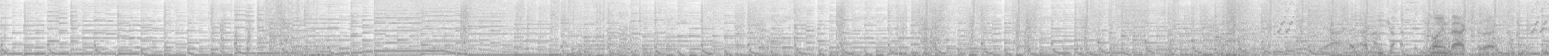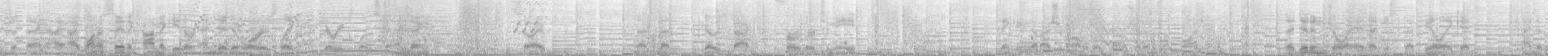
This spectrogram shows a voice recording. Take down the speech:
Yeah, I'm going back to the ninja thing. I, I want to say the comic either ended or is like very close to ending. So I that that goes back further to me thinking that I should probably finish it at some point. I did enjoy it. I just I feel like it kind of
